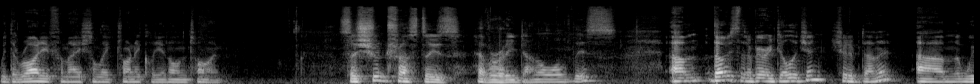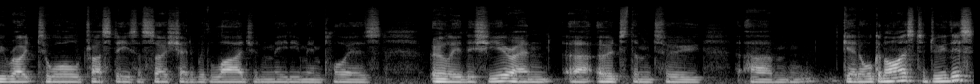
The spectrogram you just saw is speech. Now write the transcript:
with the right information electronically and on time. So, should trustees have already done all of this? Um, those that are very diligent should have done it. Um, we wrote to all trustees associated with large and medium employers earlier this year and uh, urged them to um, get organised to do this.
